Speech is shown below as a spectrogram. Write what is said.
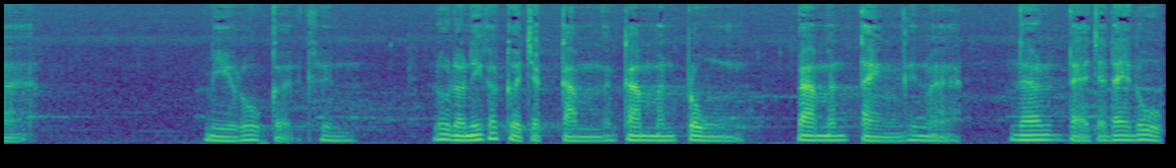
มา มีรูปเกิดขึ้น รูปเหล่านี้ก็เกิดจากกรรม กรรมมันปรุง กรรมมันแต่งขึ้นมา แล้วแต่จะได้รูป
